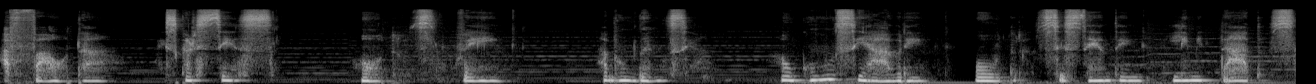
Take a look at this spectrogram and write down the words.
a falta, a escassez. Outros veem abundância. Alguns se abrem, outros se sentem limitados,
